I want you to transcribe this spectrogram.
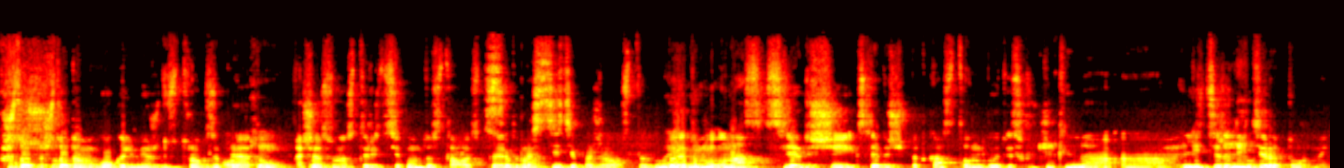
что, что там Гоголь между строк запрятал. Окей. А сейчас у нас 30 секунд осталось, Все, поэтому... простите, пожалуйста. Мы- Поэтому у нас следующий, следующий подкаст, он будет исключительно э, Литературный. литературный.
